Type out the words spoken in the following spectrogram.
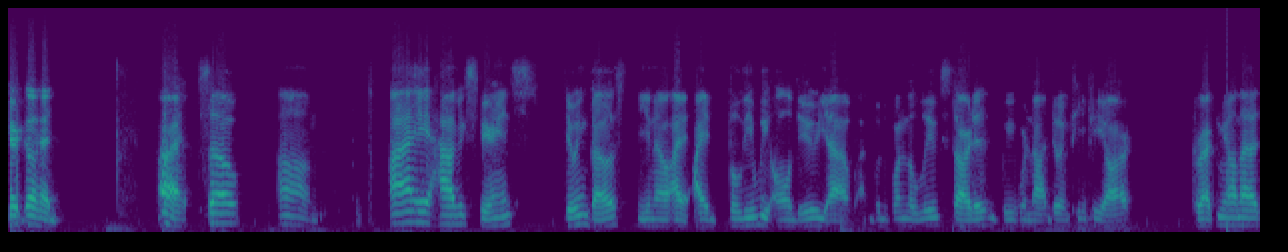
Eric, go ahead. All right. So, um, I have experience doing both. You know, I, I believe we all do. Yeah. When the league started, we were not doing PPR. Correct me on that.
